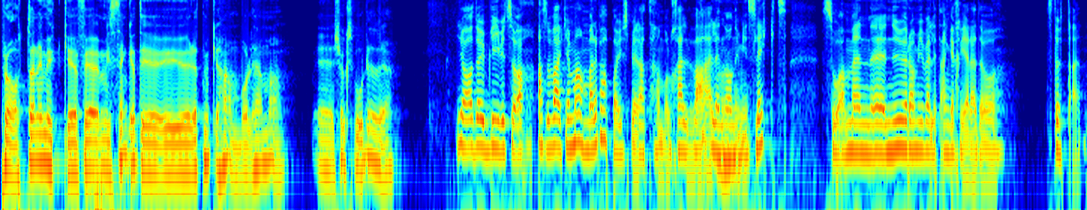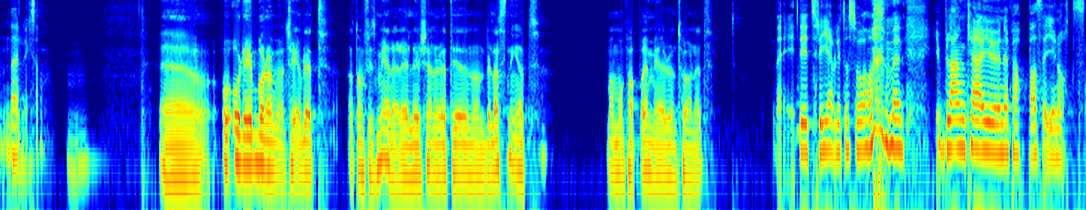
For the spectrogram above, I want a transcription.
Pratar ni mycket? För jag misstänker att det är ju rätt mycket handboll hemma. Eh, köksbordet är det. Ja, det har ju blivit så. Alltså varken mamma eller pappa har ju spelat handboll själva, eller någon i min släkt. Så, men eh, nu är de ju väldigt engagerade och stöttar där liksom. Eh, och, och det är bara trevligt att de finns med där? Eller känner du att det är någon belastning att mamma och pappa är med runt hörnet? Nej, det är trevligt och så, men ibland kan jag ju när pappa säger något,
